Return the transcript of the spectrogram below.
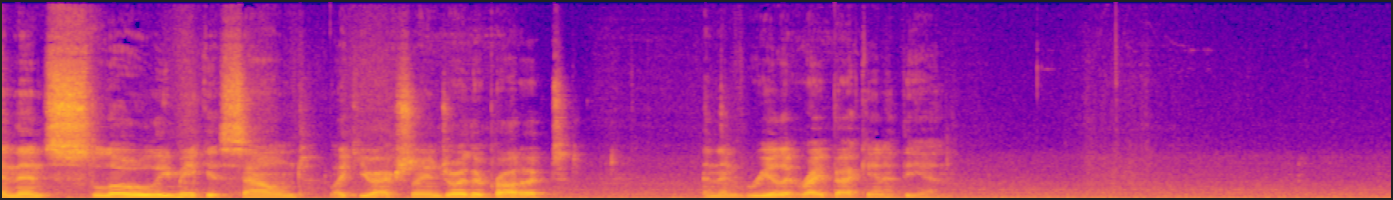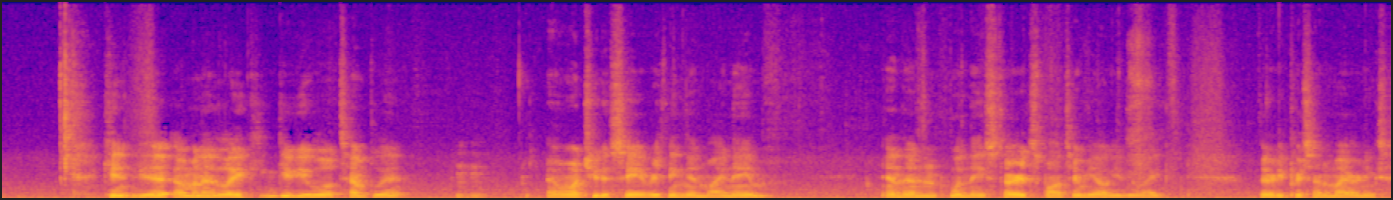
and then slowly make it sound like you actually enjoy their product, and then reel it right back in at the end. Can I'm gonna like give you a little template. Mhm. I want you to say everything in my name, and then when they start sponsoring me, I'll give you like thirty percent of my earnings.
